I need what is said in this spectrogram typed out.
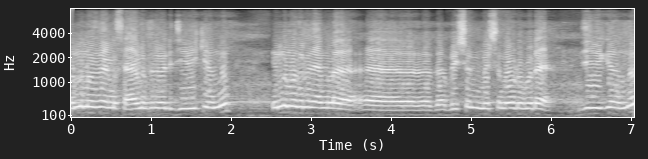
ഇന്നു മുതൽ ഞങ്ങൾ സേവനത്തിന് വേണ്ടി ജീവിക്കുമെന്നും ഇന്നു മുതൽ ഞങ്ങൾ വിഷൻ മിഷനോടുകൂടെ ജീവിക്കുമെന്ന്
